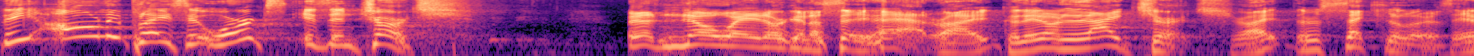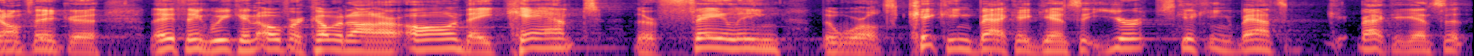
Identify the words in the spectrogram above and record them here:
the only place it works is in church. There's no way they're going to say that, right? Because they don't like church, right? They're seculars. They don't think uh, they think we can overcome it on our own. They can't. They're failing. The world's kicking back against it. Europe's kicking back, against it.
